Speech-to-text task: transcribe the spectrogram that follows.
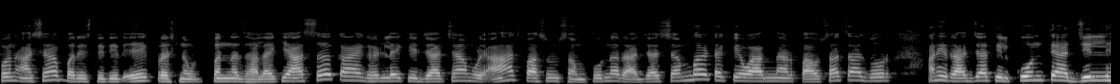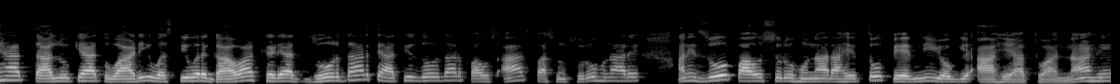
पण अशा परिस्थितीत एक प्रश्न उत्पन्न झालाय की असं काय घडलंय की ज्याच्यामुळे आजपासून संपूर्ण राज्यात शंभर टक्के वाढणार पावसाचा जोर आणि राज्यातील कोणत्या जिल्ह्यात तालुक्यात वाडी वस्तीवर गावाखेड्यात जोरदार ते अतिजोरदार पाऊस आजपासून सुरू होणार आहे आणि जो पाऊस सुरू होणार आहे तो पेरणी योग्य आहे अथवा नाही?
